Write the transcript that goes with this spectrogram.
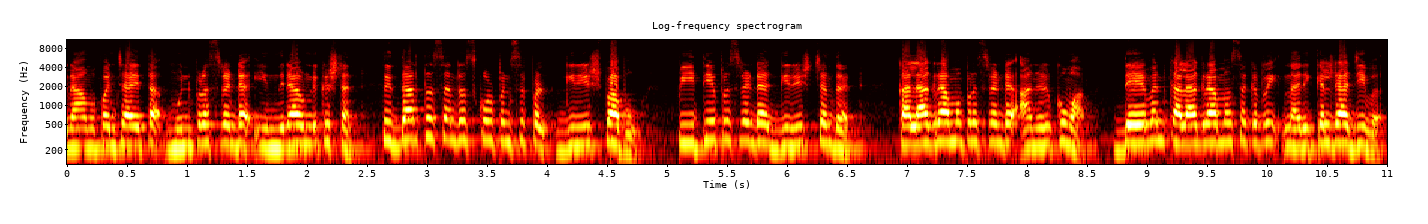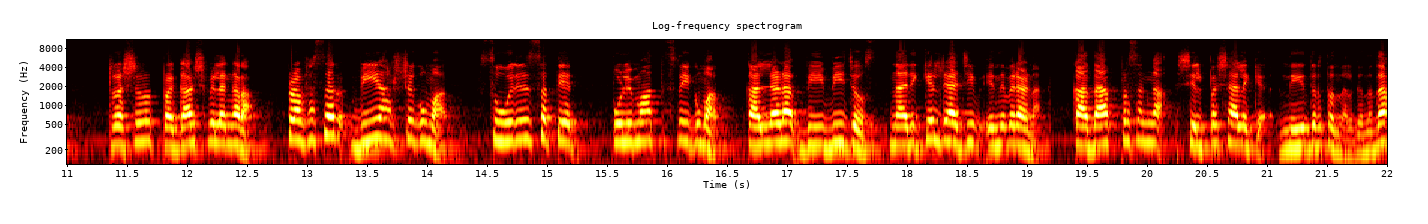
ഗ്രാമപഞ്ചായത്ത് മുൻ president Indira Unnikrishnan Siddhartha central school principal Girish Babu P T A president Girish Chandran Kalagrama president Anilkumar Devan Kalagrama secretary Narikkal Rajeev treasurer Prakash Vilangara professor V Harshakumar Suryan Sathyan Pulimath Sreekumar Kallada V V Jose Narikkal Rajeev എന്നിവരാണ് കഥാപ്രസംഗ ശില്പശാലയ്ക്ക് നേതൃത്വം നൽകുന്നത്.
